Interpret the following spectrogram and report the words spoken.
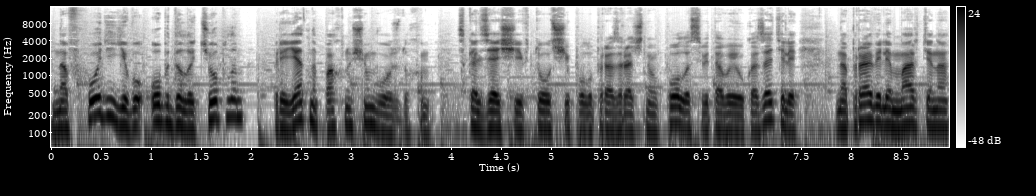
На входе его обдало теплым, приятно пахнущим воздухом. Скользящие в толще полупрозрачного пола световые указатели направили Мартина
